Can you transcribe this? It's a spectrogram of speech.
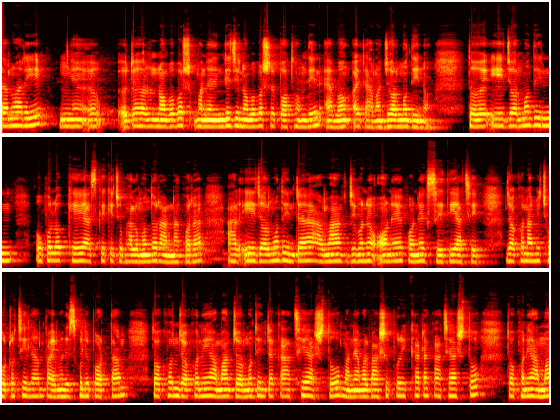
জানুয়ারি এটা নববর্ষ মানে ইংরেজি নববর্ষের প্রথম দিন এবং এটা আমার জন্মদিনও। তো এই জন্মদিন উপলক্ষে আজকে কিছু ভালো মন্দ রান্না করা। আর এই জন্মদিনটা আমার জীবনে অনেক অনেক স্মৃতি আছে। যখন আমি ছোট ছিলাম প্রাইমারি স্কুলে পড়তাম, তখন যখনই আমার জন্মদিনটা কাছে আসতো মানে আমার বার্ষিক পরীক্ষাটা কাছে আসতো, তখনই আম্মা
